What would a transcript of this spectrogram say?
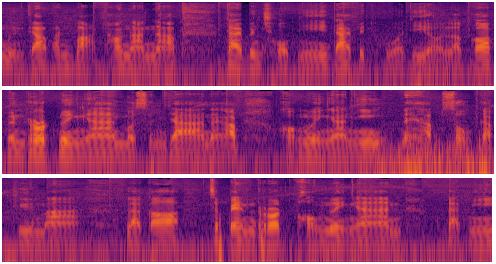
259,000 บาทเท่านั้นนะครับ ได้เป็นโฉมนี้ได้เป็นหัวเดียว แล้วก็เป็นรถหน่วยงานหมดสัญญานะครับของหน่วยงานนี้นะครับส่งกลับคืนมา แล้วก็จะเป็นรถของหน่วยงานแบบนี้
